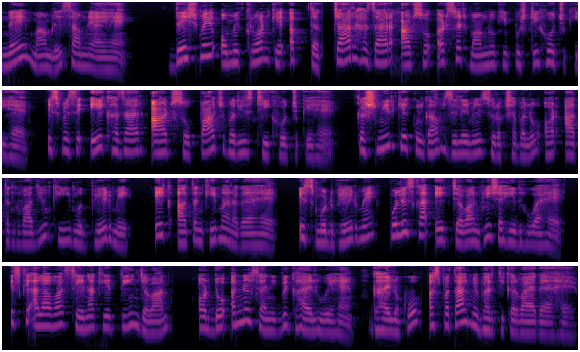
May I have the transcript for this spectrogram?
नए मामले सामने आए हैं। देश में ओमिक्रॉन के अब तक चार हज़ार आठ सौ अड़सठ मामलों की पुष्टि हो चुकी है। इसमें से 1,805 मरीज़ ठीक हो चुके हैं। कश्मीर के कुलगाम ज़िले में सुरक्षा बलों और आतंकवादियों की मुठभेड़ में एक आतंकी मारा गया है। इस मुठभेड़ में पुलिस का एक जवान भी शहीद हुआ है। इसके अलावा सेना के तीन जवान और दो अन्य सैनिक भी घायल हुए हैं। घायलों को अस्पताल में भर्ती करवाया गया है।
